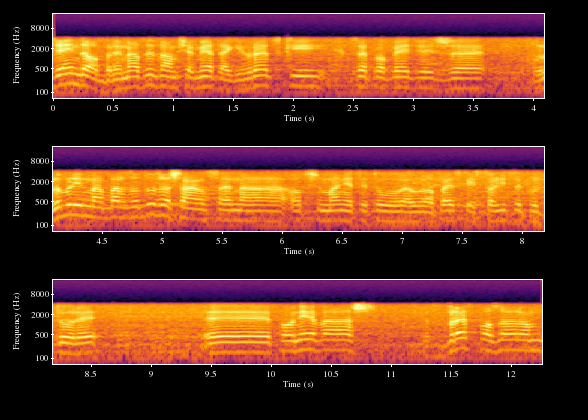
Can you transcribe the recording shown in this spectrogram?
Dzień dobry, nazywam się Mietek Jurecki. Chcę powiedzieć, że Lublin ma bardzo duże szanse na otrzymanie tytułu Europejskiej Stolicy Kultury, yy, ponieważ wbrew pozorom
